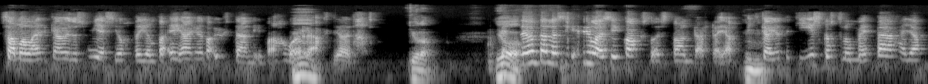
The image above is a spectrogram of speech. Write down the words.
samanlainen käytös miesjohtajilta ei aiheuta yhtään niin vahvoja mm. reaktioita. Kyllä. Joo. Ne on tällaisia erilaisia kaksoistandardeja, mm. mitkä on jotenkin iskostunut meitä päähän ja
